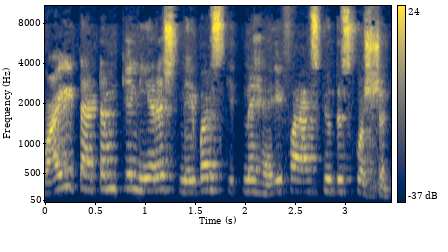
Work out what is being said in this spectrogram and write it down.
व्हाइट एटम के नियरेस्ट नेबर्स कितने हैं? If I ask you this question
